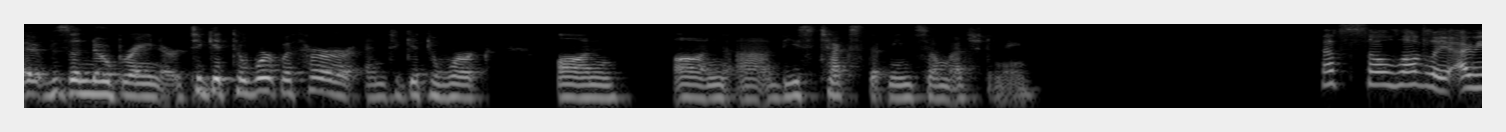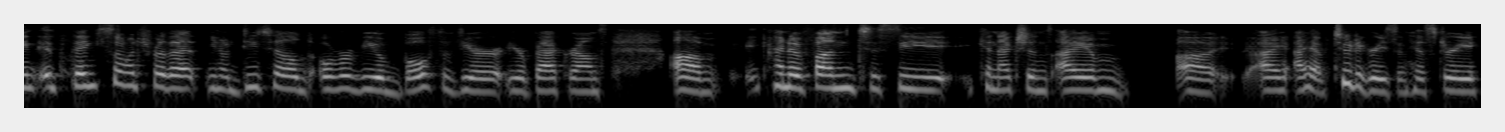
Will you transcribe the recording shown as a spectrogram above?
it was a no-brainer to get to work with her and to get to work on on uh, these texts that mean so much to me. That's so lovely. I mean, it, thanks so much for that, you know, detailed overview of both of your your backgrounds. Um, kind of fun to see connections. I am uh, I, I, have two degrees in history,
